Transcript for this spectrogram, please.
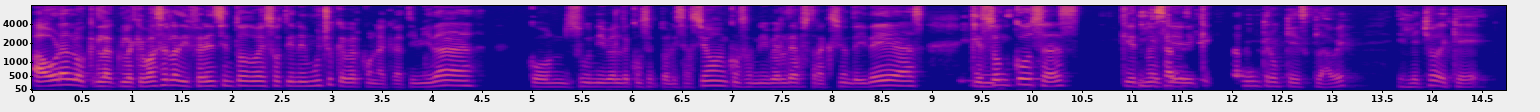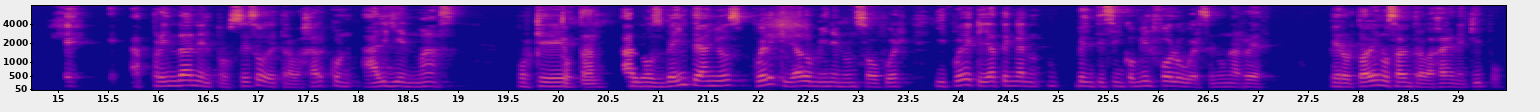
Ahora lo que, lo que va a hacer la diferencia en todo eso tiene mucho que ver con la creatividad, con su nivel de conceptualización, con su nivel de abstracción de ideas, que son cosas que, no, que, también creo que es clave el hecho de que eh, aprendan el proceso de trabajar con alguien más, porque a los 20 años puede que ya dominen un software y puede que ya tengan 25 mil followers en una red, pero todavía no saben trabajar en equipo.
